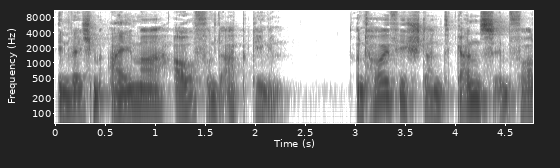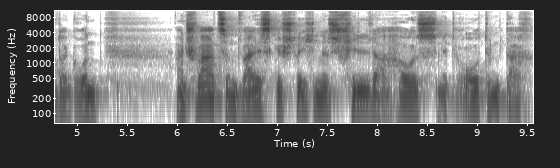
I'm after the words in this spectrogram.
in welchem Eimer auf und ab gingen. Und häufig stand ganz im Vordergrund ein schwarz und weiß gestrichenes Schilderhaus mit rotem Dach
